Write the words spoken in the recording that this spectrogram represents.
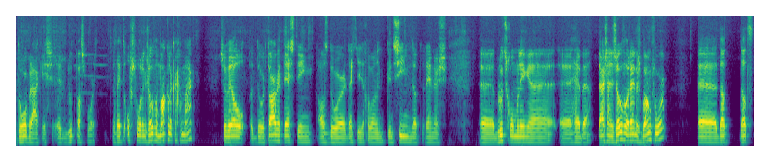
doorbraak is het bloedpaspoort. Dat heeft de opsporing zoveel makkelijker gemaakt. Zowel door target testing als door dat je gewoon kunt zien dat renners eh, bloedschommelingen eh, hebben. Daar zijn zoveel renners bang voor. eh, dat, dat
